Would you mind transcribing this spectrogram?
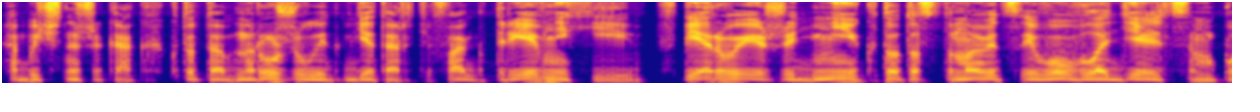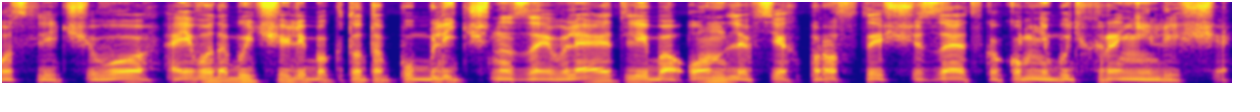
Обычно же как, кто-то обнаруживает где-то артефакт древних, и в первые же дни кто-то становится его владельцем, после чего о его добыче либо кто-то публично заявляет, либо он для всех просто исчезает в каком-нибудь хранилище.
